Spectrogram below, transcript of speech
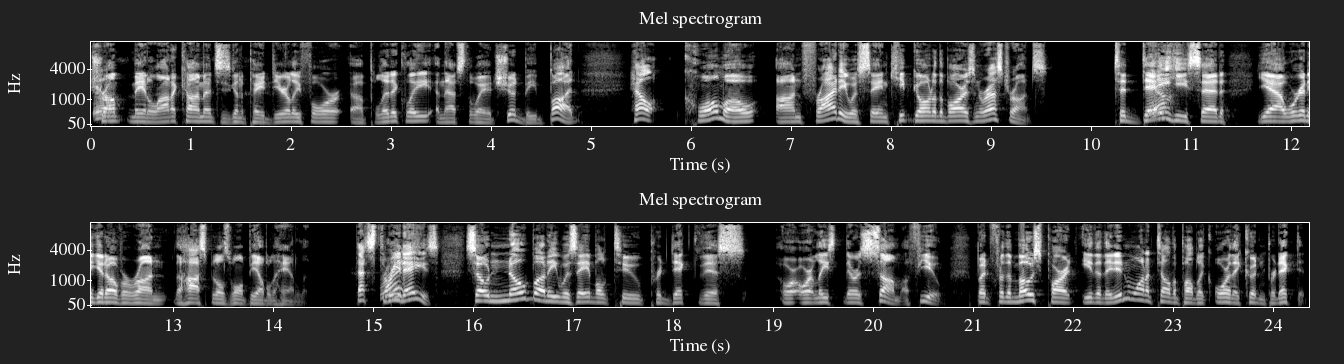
yeah. Trump made a lot of comments he's going to pay dearly for uh, politically, and that's the way it should be. But hell, Cuomo on Friday was saying keep going to the bars and restaurants. Today yeah. he said, "Yeah, we're going to get overrun. The hospitals won't be able to handle it." That's three right. days. So nobody was able to predict this, or, or at least there was some, a few. But for the most part, either they didn't want to tell the public or they couldn't predict it.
